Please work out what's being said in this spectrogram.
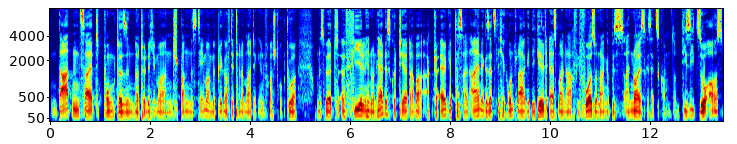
Datenzeitpunkte sind natürlich immer ein spannendes Thema mit Blick auf die Telematikinfrastruktur. Und es wird äh, viel hin und her diskutiert, aber aktuell gibt es halt eine gesetzliche Grundlage, die gilt erstmal nach wie vor, solange bis ein neues Gesetz kommt. Und die sieht so aus,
